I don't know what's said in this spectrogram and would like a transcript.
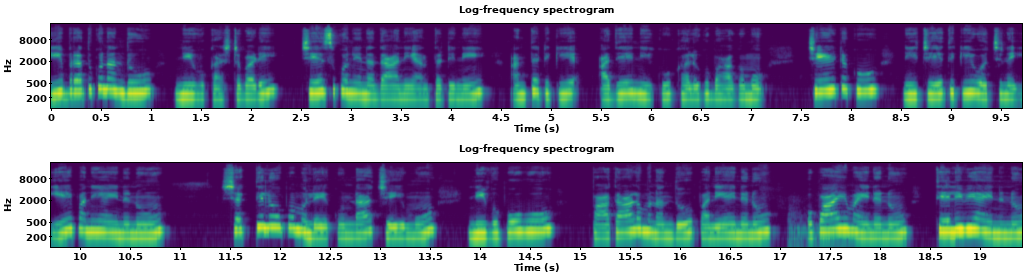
ఈ బ్రతుకునందు నీవు కష్టపడి చేసుకొనిన దాని అంతటిని అంతటికి అదే నీకు కలుగు భాగము. చేయుటకు నీ చేతికి వచ్చిన ఏ పని అయినను శక్తిలోపము లేకుండా చేయుము. నీవు పోవు పాతాళమునందు పని అయినను ఉపాయమైనను తెలివి అయినను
